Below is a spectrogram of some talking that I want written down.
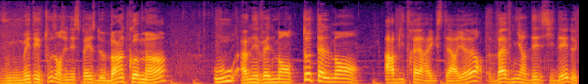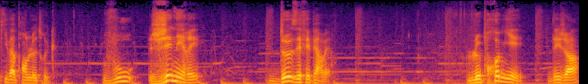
vous nous mettez tous dans une espèce de bain commun où un événement totalement arbitraire et extérieur va venir décider de qui va prendre le truc. Vous générez deux effets pervers. Le premier, déjà,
